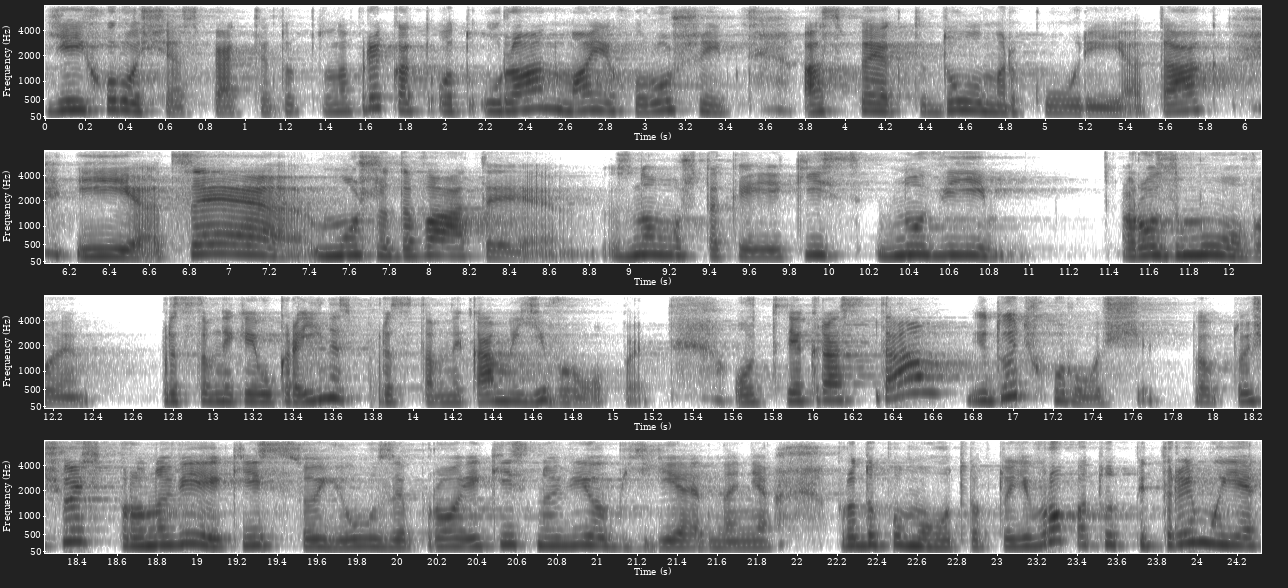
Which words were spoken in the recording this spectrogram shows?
є й хороші аспекти. Тобто, наприклад, от Уран має хороший аспект до Меркурія, так і це може давати знову ж таки якісь нові розмови. Представники України з представниками Європи, от якраз там йдуть хороші, тобто щось про нові якісь союзи, про якісь нові об'єднання, про допомогу. Тобто Європа тут підтримує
